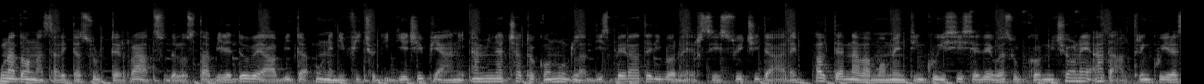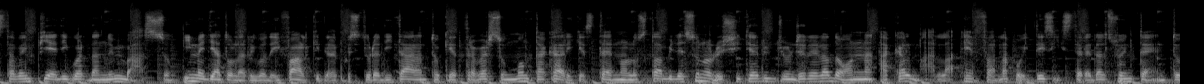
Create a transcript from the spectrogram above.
Una donna salita sul terrazzo dello stabile dove abita, un edificio di 10 piani, ha minacciato con urla disperate di volersi suicidare. Alternava momenti in cui si sedeva sul cornicione ad altri in cui restava in piedi guardando in basso. Immediato l'arrivo dei falchi della questura di Taranto che attraverso un montacarichi esterno allo stabile sono riusciti a raggiungere la donna, a calmarla e a farla poi desistere dal suo intento.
